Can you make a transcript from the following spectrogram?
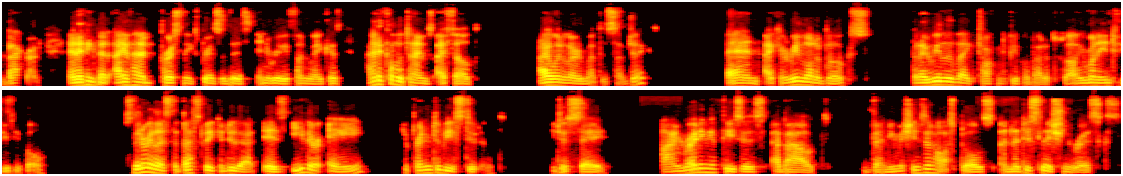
background and i think that i've had personal experience of this in a really fun way because i had a couple of times i felt i want to learn about this subject and i can read a lot of books but i really like talking to people about it as well i want to interview people so then i realized the best way you can do that is either a you're pretending to be a student you just say i'm writing a thesis about vending machines at hospitals and legislation risks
